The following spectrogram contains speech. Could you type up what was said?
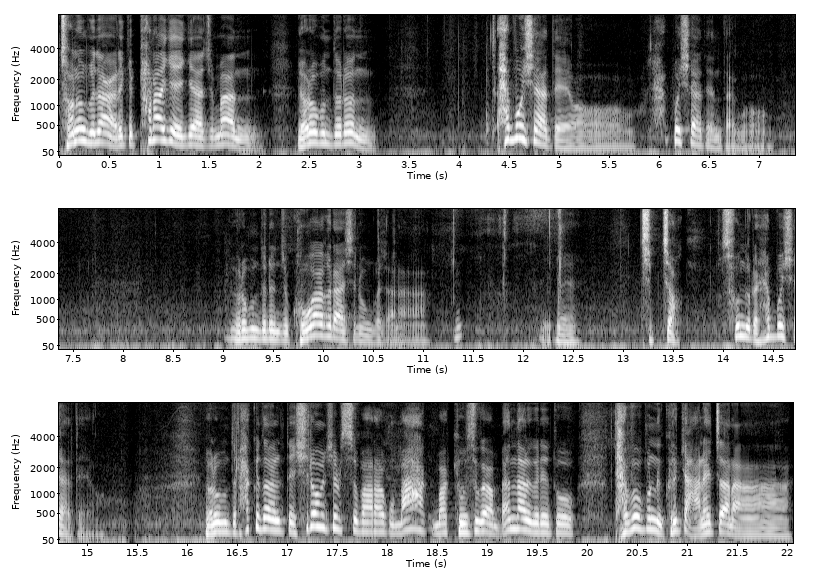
저는 그냥 이렇게 편하게 얘기하지만 여러분들은 해보셔야 돼요. 해보셔야 된다고. 여러분들은 이제 공학을 하시는 거잖아. 이게 직접 손으로 해보셔야 돼요. 여러분들 학교 다닐 때 실험 실습하라고 막, 막 교수가 맨날 그래도 대부분은 그렇게 안 했잖아.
